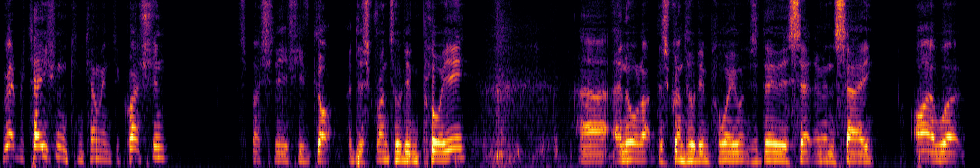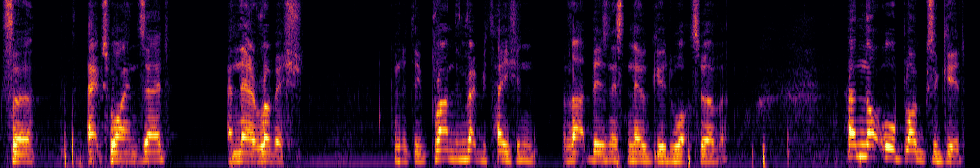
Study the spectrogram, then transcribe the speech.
Reputation can come into question especially if you've got a disgruntled employee. Uh, and all that disgruntled employee wants to do is sit there and say, I work for X, Y, and Z, and they're rubbish. Going to do brand and reputation of that business no good whatsoever. And not all blogs are good.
